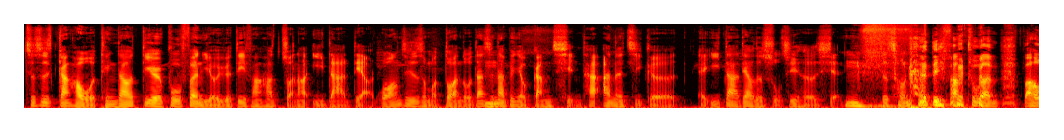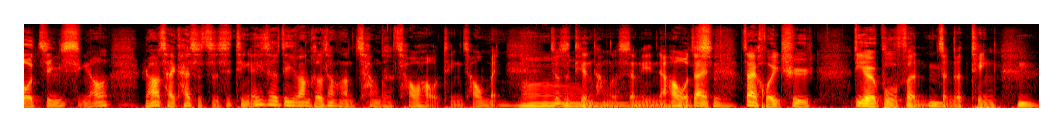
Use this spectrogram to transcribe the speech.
就是刚好我听到第二部分有一个地方，它转到 E 大调，我忘记是什么段落，但是那边有钢琴，它按了几个诶 E 大调的属气和弦，嗯，就从那个地方突然把我惊醒，然后然后才开始仔细听，哎，这个地方合唱团唱的超好听，超美，就是天堂的声音。然后我再再回去。第二部分整个听，嗯，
